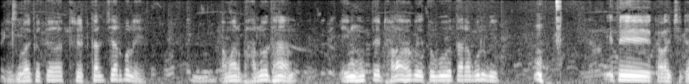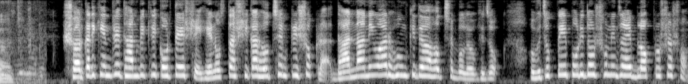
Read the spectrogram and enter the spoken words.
এগুলোকে তো থ্রেড কালচার বলে। আমার ভালো ধান এই মুহূর্তে ঢালা হবে, তবুও তারা বলবে এতে কালো ছিটা আছে। সরকারি কেন্দ্রে ধান বিক্রি করতে এসে হেনস্থার শিকার হচ্ছেন কৃষকরা। ধান না নেওয়ার হুমকি দেওয়া হচ্ছে বলে অভিযোগ। অভিযোগ পেয়ে পরিদর্শনে যায় ব্লক প্রশাসন।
